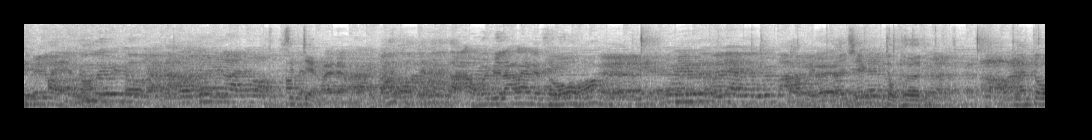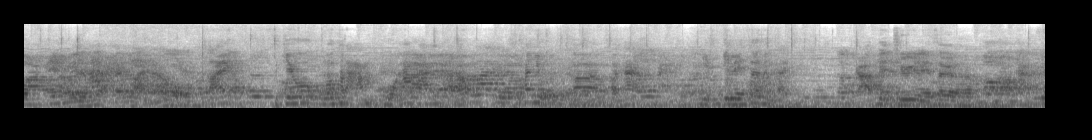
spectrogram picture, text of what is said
สิบแปดเนาะ17อะไรแดมอ้าวไม่มีร่างแรกเลยโซ่ได้เช็คจบเทิร์นลันจัวเรายังไม่อยากแดมไหลนะครับผมไอ้สกิลลงสนามบวกห้าพันครับ ถ้าอยู่เอ่อเปิดห้าหยิบอีเลเซอร์หนึ่งใบการ์ดเปลี่ยนชื่อเลเซอร์นะครับขึ้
